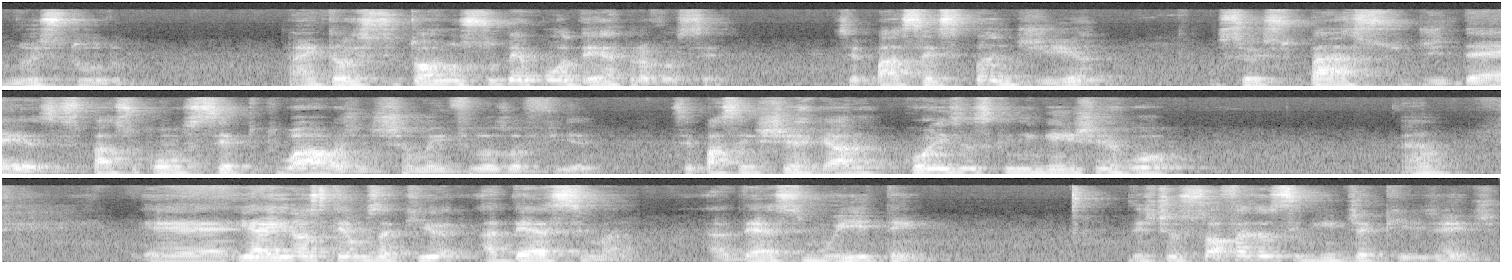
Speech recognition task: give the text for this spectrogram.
no estudo. Tá? Então isso se torna um superpoder para você. Você passa a expandir o seu espaço de ideias, espaço conceptual, a gente chama em filosofia. Você passa a enxergar coisas que ninguém enxergou. Tá? É, e aí nós temos aqui a décima, a décimo item. Deixa eu só fazer o seguinte aqui, gente.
